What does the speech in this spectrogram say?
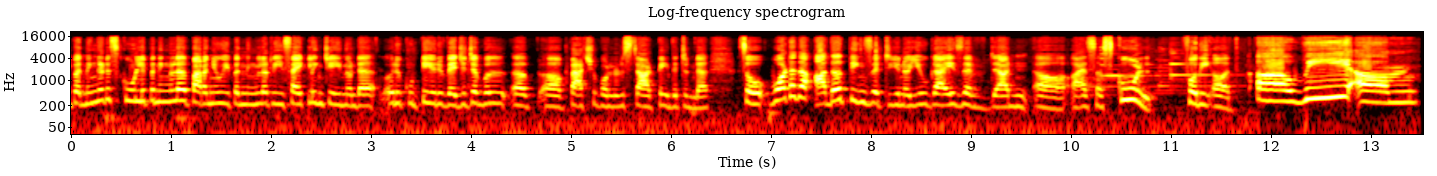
ഇപ്പൊ നിങ്ങളുടെ സ്കൂളിൽ ഇപ്പൊ നിങ്ങൾ പറഞ്ഞു ഇപ്പൊ നിങ്ങൾ റീസൈക്ലിംഗ് ചെയ്യുന്നുണ്ട്. ഒരു കുട്ടി ഒരു വെജിറ്റബിൾ പാച്ച് പോലൊരു സ്റ്റാർട്ട് ചെയ്തിട്ടുണ്ട്. So what are the other things that you know you guys have done as a school for the earth? Uh, we, um,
